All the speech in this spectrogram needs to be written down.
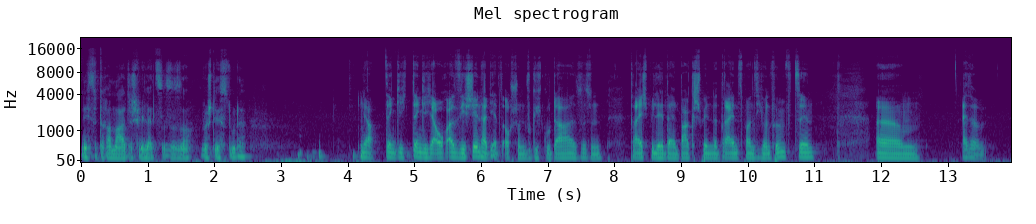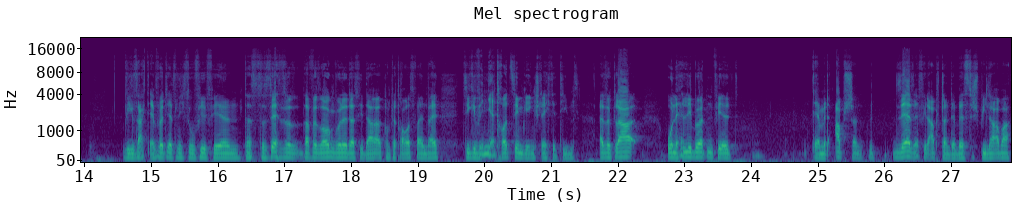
nicht so dramatisch wie letzte Saison. Wo stehst du da? Ja, denke ich, denke ich auch. Also sie stehen halt jetzt auch schon wirklich gut da. Es sind drei Spiele hinter den Bucks, spielen 23 und 15. Ähm, also, wie gesagt, er wird jetzt nicht so viel fehlen, dass das dafür sorgen würde, dass sie da komplett rausfallen, weil sie gewinnen ja trotzdem gegen schlechte Teams. Also klar, ohne Halliburton fehlt der mit Abstand, mit sehr, sehr viel Abstand der beste Spieler. Aber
